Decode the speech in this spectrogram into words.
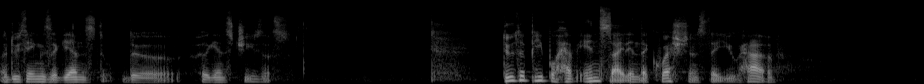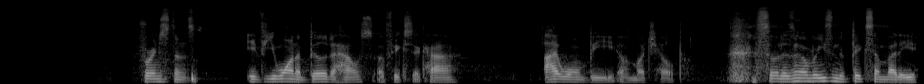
or do things against the against Jesus? Do the people have insight in the questions that you have? For instance, if you want to build a house or fix a car, I won't be of much help. so there's no reason to pick somebody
